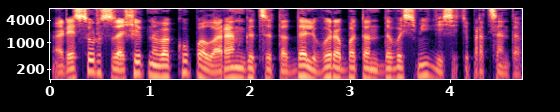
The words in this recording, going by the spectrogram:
Ресурс защитного купола ранга «Цитадель» выработан до 80%.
